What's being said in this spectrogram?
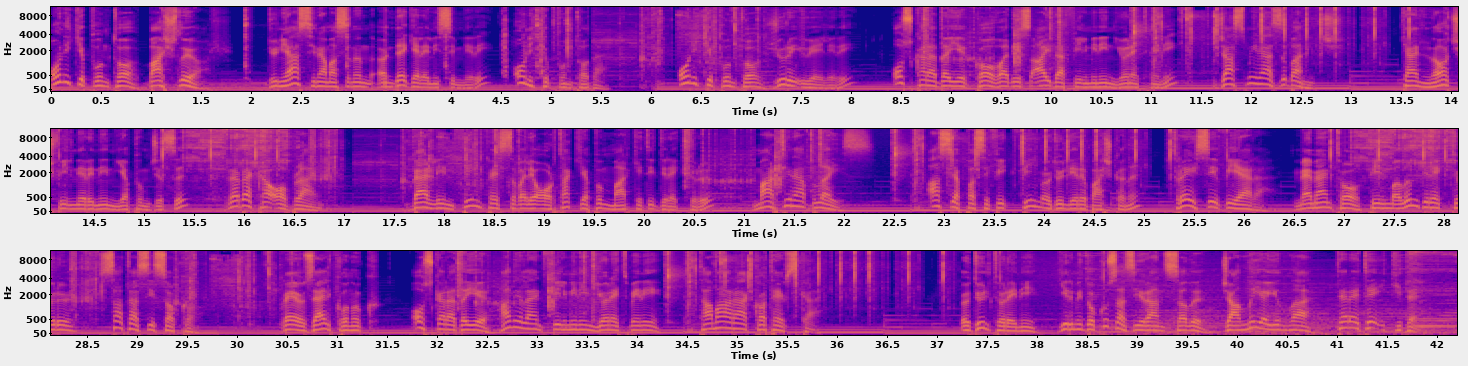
12 Punto başlıyor. Dünya sinemasının önde gelen isimleri 12 Punto'da. 12 Punto jüri üyeleri, Oscar adayı Quo Vadis Ayda filminin yönetmeni Jasmina Zbanic, Ken Loach filmlerinin yapımcısı Rebecca O'Brien, Berlin Film Festivali Ortak Yapım Marketi Direktörü Martina Blaze, Asya Pasifik Film Ödülleri Başkanı Tracy Vieira, Memento Film Alım Direktörü Sata Sissoko ve özel konuk Oscar adayı Honeyland filminin yönetmeni Tamara Kotevska. Ödül töreni 29 Haziran Salı canlı yayınla TRT 2'de.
